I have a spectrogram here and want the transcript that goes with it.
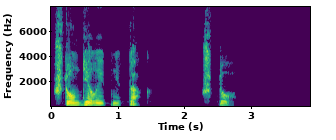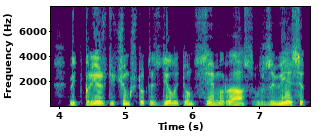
Что он делает не так? Что? Ведь прежде чем что-то сделать, он семь раз взвесит,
